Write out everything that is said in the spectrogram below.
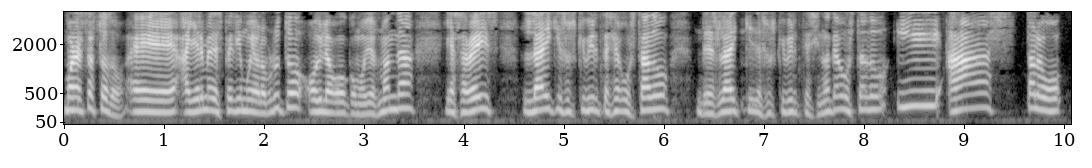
Bueno, esto es todo. Eh, ayer me despedí muy a lo bruto, hoy lo hago como Dios manda, ya sabéis, like y suscribirte si ha gustado, dislike y de suscribirte si no te ha gustado, y hasta luego.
